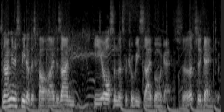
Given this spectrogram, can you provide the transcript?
So now I'm going to speed up this part while I design the awesomeness which will be Cyborg X. So let's just get into it.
